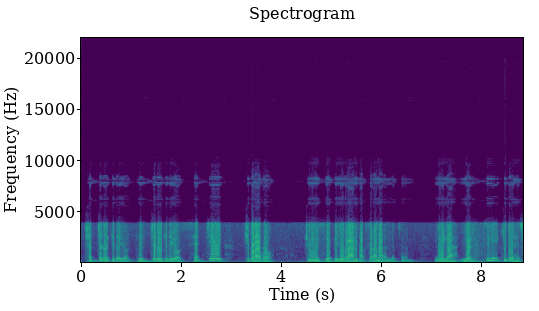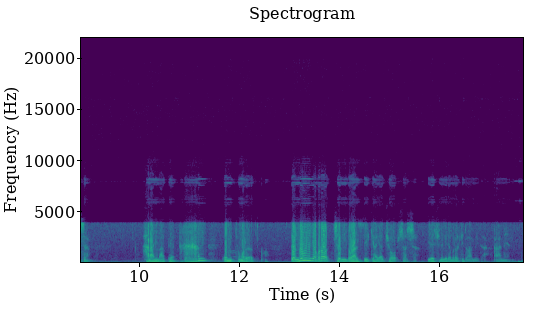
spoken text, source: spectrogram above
첫째로 기도요 둘째로 기도요 셋째 기도라고 주님이스의 빌리그람 박사가 말한 것처럼 우리가 열심히 기도해서 하나님 앞에 큰 은총을 얻고 또 능력으로 전도할 수 있게 하여 주옵소서 예수님 이름으로 기도합니다. 아멘.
